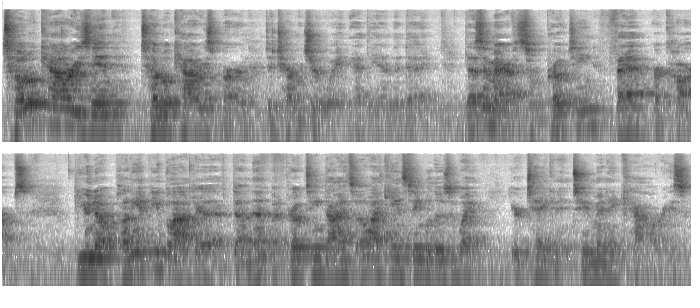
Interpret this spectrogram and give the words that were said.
Total calories in, total calories burned determines your weight at the end of the day. Doesn't matter if it's from protein, fat, or carbs. You know plenty of people out there that have done that, but protein diets, oh, I can't seem to lose weight. You're taking in too many calories.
